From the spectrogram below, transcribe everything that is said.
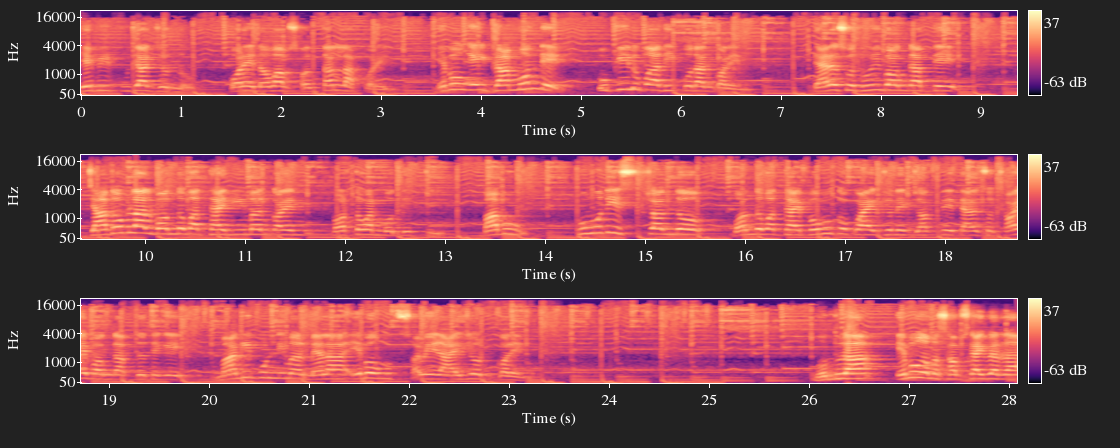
দেবীর পূজার জন্য। পরে নবাব সন্তান লাভ করেন এবং এই ব্রাহ্মণদের উকিল উপাধি প্রদান করেন। তেরোশো দুই বঙ্গাব্দে যাদবলাল বন্দ্যোপাধ্যায় নির্মাণ করেন বর্তমান মন্দিরটি। বাবু কুমুদিশ চন্দ্র বন্দ্যোপাধ্যায় প্রমুখ কয়েকজনের যত্নে তেরোশো ছয় বঙ্গাব্দ থেকে মাঘী পূর্ণিমার মেলা এবং উৎসবের আয়োজন করেন। বন্ধুরা, এবং আমার সাবস্ক্রাইবাররা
